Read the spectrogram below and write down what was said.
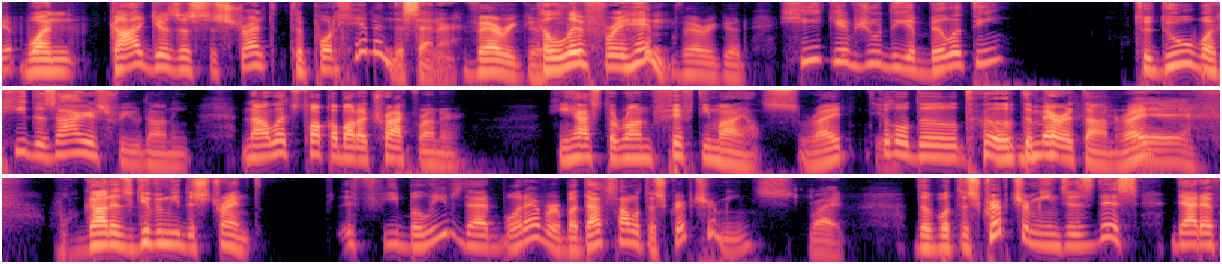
Yep. When God gives us the strength to put Him in the center, Very good. to live for Him. Very good. He gives you the ability to do what he desires for you, Donnie. Now let's talk about a track runner. He has to run 50 miles, right? Deal. The, the, the marathon, right? Yeah, yeah, yeah. God has given me the strength. If he believes that, whatever, but that's not what the scripture means. Right. The, what the scripture means is this that if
